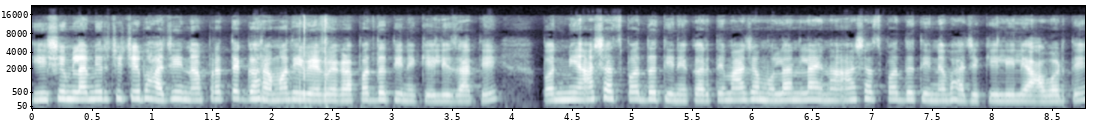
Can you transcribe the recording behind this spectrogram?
ही शिमला मिरचीची भाजी ना प्रत्येक घरामध्ये वेगवेगळ्या पद्धतीने केली जाते. पण मी अशाच पद्धतीने करते. माझ्या मुलांना आहे ना अशाच पद्धतीने भाजी केलेली आवडते.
